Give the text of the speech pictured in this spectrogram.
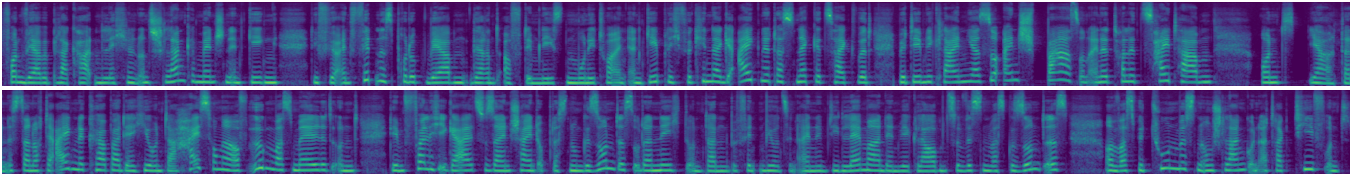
Von Werbeplakaten lächeln uns schlanke Menschen entgegen, die für ein Fitnessprodukt werben, während auf dem nächsten Monitor ein angeblich für Kinder geeigneter Snack gezeigt wird, mit dem die Kleinen ja so einen Spaß und eine tolle Zeit haben. Und ja, dann ist da noch der eigene Körper, der hier unter Heißhunger auf irgendwas meldet und dem völlig egal zu sein scheint, ob das nun gesund ist oder nicht. Und dann befinden wir uns in einem Dilemma, denn wir glauben zu wissen, was gesund ist und was wir tun müssen, um schlank und attraktiv und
